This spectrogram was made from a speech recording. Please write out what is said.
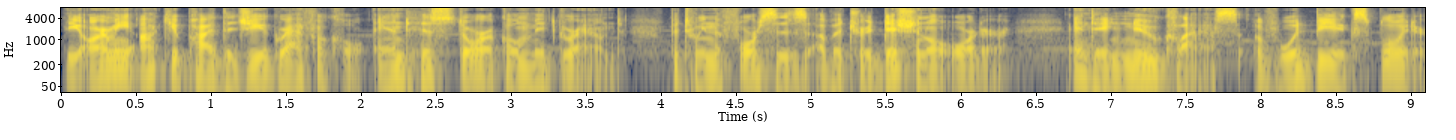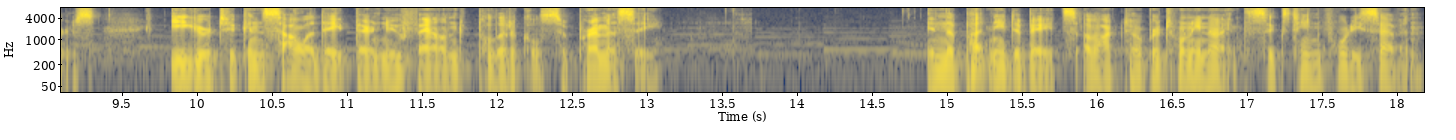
The army occupied the geographical and historical midground between the forces of a traditional order and a new class of would-be exploiters, eager to consolidate their newfound political supremacy. In the Putney debates of October 29, 1647,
